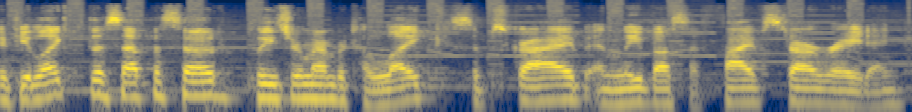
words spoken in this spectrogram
If you liked this episode, please remember to like, subscribe, and leave us a five star rating.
